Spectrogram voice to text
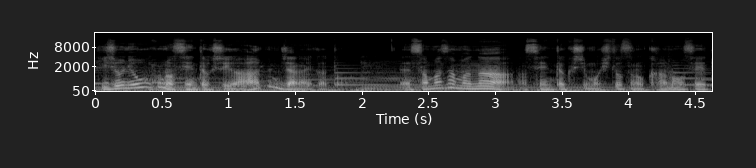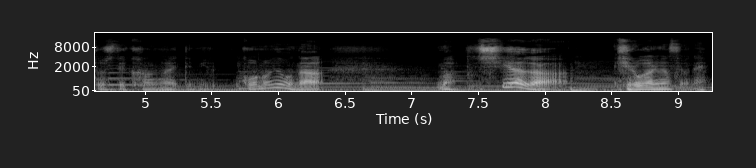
非常に多くの選択肢があるんじゃないかと。様々な選択肢も一つの可能性として考えてみる。このような、まあ、視野が広がりますよね。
